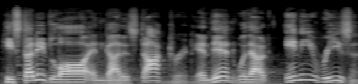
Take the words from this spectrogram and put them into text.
He studied law and got his doctorate, and then, without any reason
